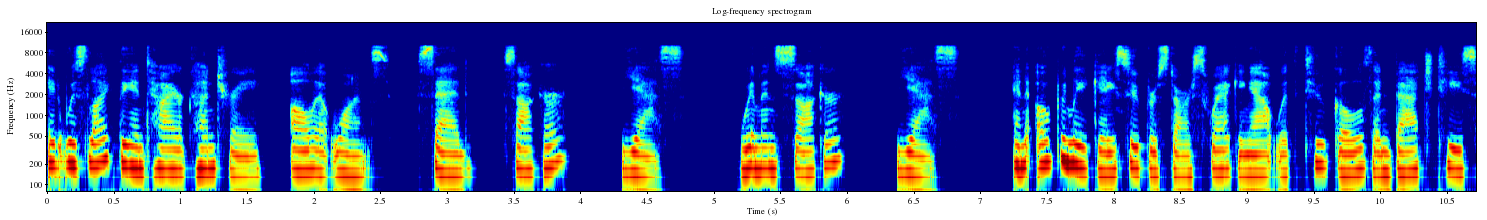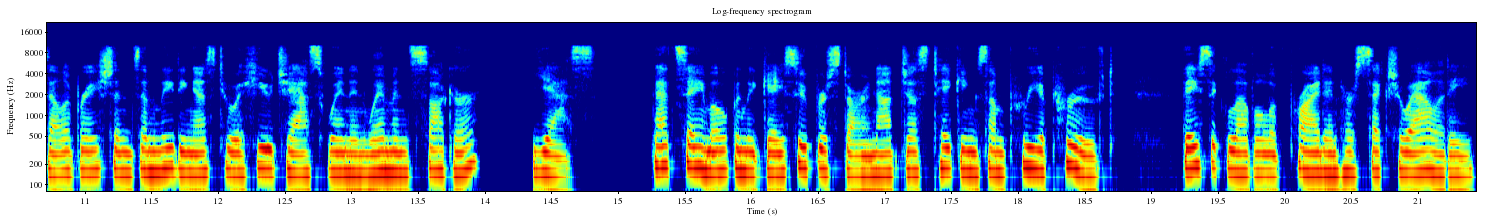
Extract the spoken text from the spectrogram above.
It was like the entire country, all at once, said, Soccer? Yes. Women's soccer? Yes. An openly gay superstar swagging out with two goals and batch T celebrations and leading us to a huge ass win in women's soccer? Yes. That same openly gay superstar not just taking some pre approved, basic level of pride in her sexuality,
